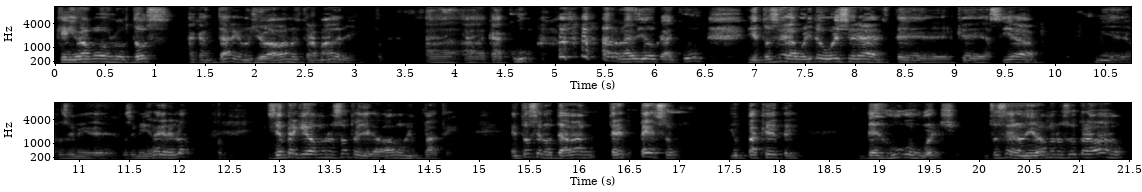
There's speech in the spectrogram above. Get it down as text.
que íbamos los dos a cantar, que nos llevaba nuestra madre a, a Cacú, a Radio Cacú. Y entonces el abuelito Welch era este, el que hacía José, José Miguel Agreló. Y siempre que íbamos nosotros llegábamos empate. Entonces nos daban tres pesos y un paquete de jugos Welch. Entonces nos íbamos nosotros abajo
